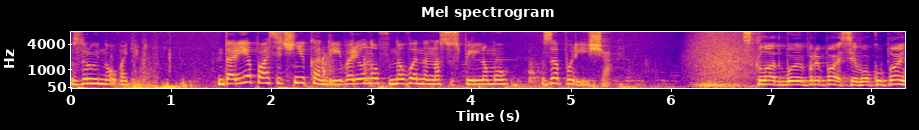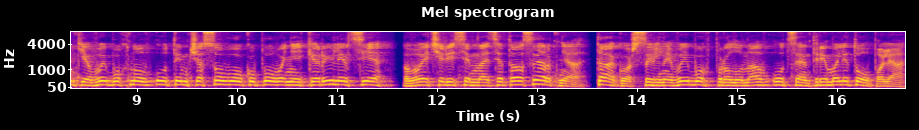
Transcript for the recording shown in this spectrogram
зруйновані. Дар'я Пасічник, Андрій Варіонов. Новини на Суспільному. Запоріжжя. Склад боєприпасів окупантів вибухнув у тимчасово окупованій Кирилівці ввечері 17 серпня. Також сильний вибух пролунав у центрі Мелітополя.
